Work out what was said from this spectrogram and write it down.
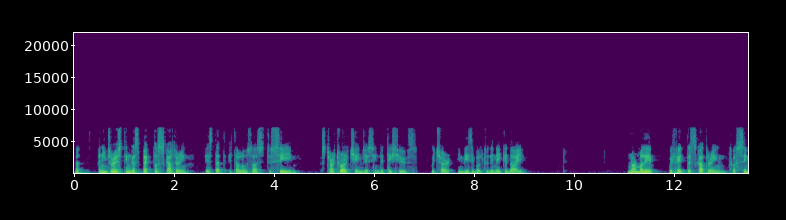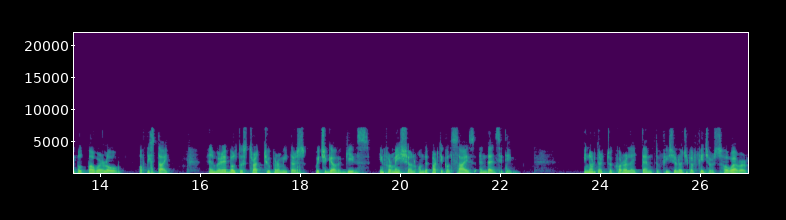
But an interesting aspect of scattering is that it allows us to see structural changes in the tissues which are invisible to the naked eye. Normally, we fit the scattering to a simple power law of this type, and we're able to extract two parameters which gives information on the particle size and density. In order to correlate them to physiological features, however,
